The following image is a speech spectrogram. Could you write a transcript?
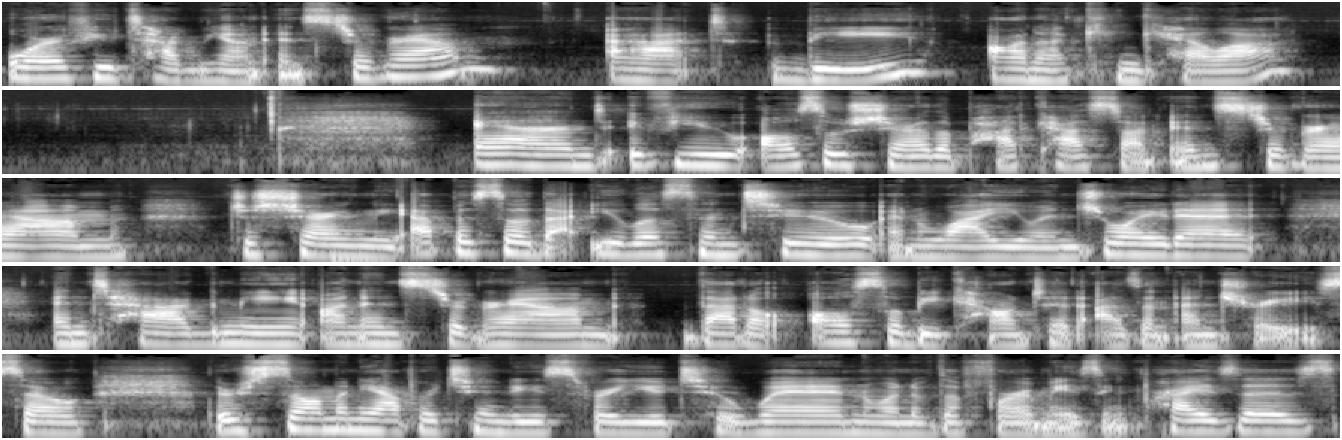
or if you tag me on Instagram at the Anna Kinkela. And if you also share the podcast on Instagram, just sharing the episode that you listened to and why you enjoyed it, and tag me on Instagram, that'll also be counted as an entry. So there's so many opportunities for you to win one of the four amazing prizes.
